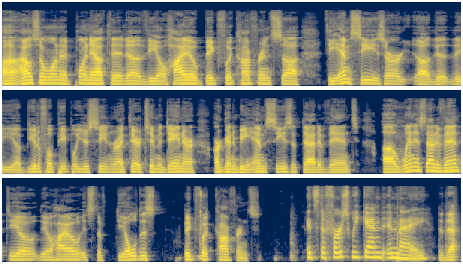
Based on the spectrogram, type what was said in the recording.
Uh, I also want to point out that uh, the Ohio Bigfoot Conference, uh, the MCs are uh, the the uh, beautiful people you're seeing right there. Tim and Dana are going to be MCs at that event. Uh, when is that event? The O- the Ohio, it's the the oldest Bigfoot conference. It's the first weekend in May. Did that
